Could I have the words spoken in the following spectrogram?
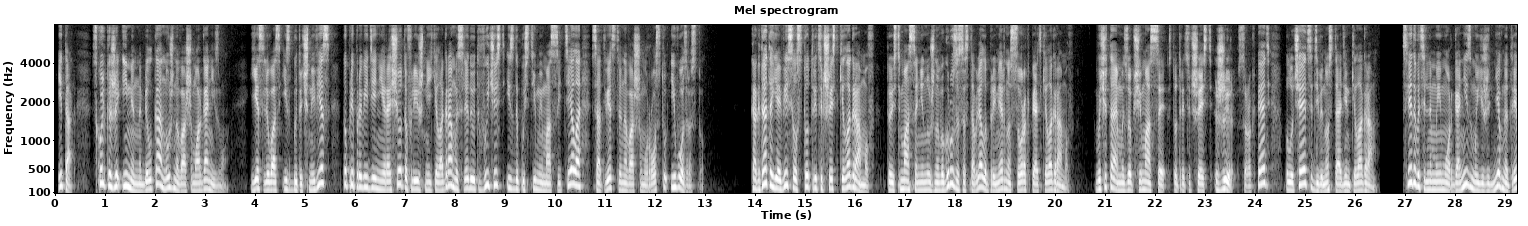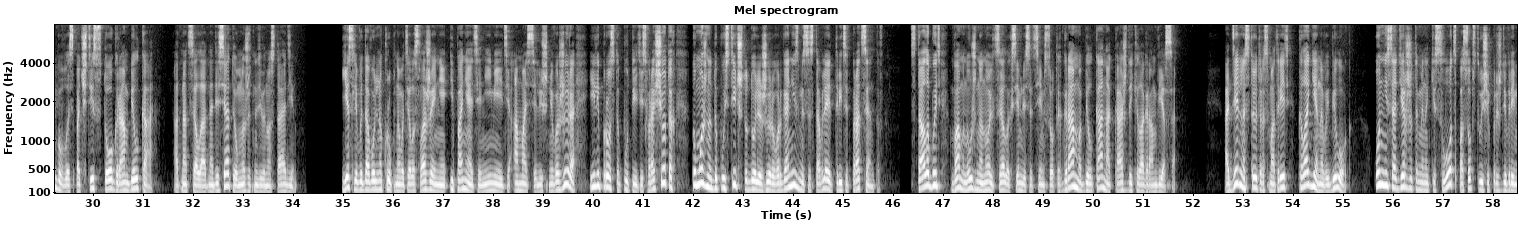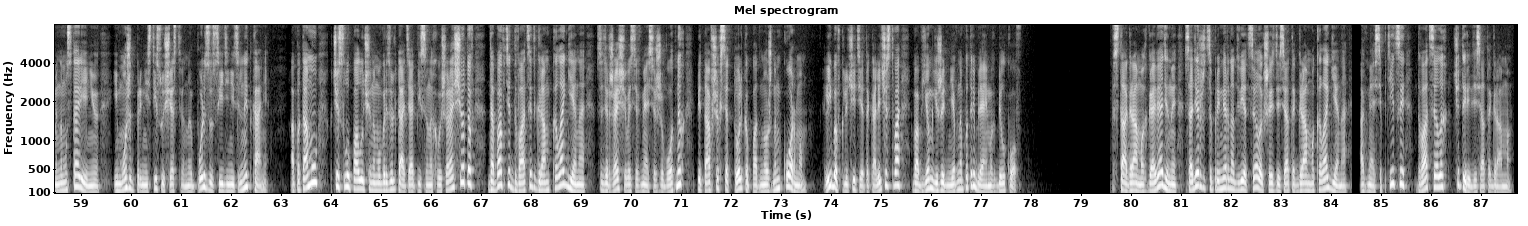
Итак, сколько же именно белка нужно вашему организму? Если у вас избыточный вес, то при проведении расчетов лишние килограммы следует вычесть из допустимой массы тела, соответственно вашему росту и возрасту. Когда-то я весил 136 килограммов, то есть масса ненужного груза составляла примерно 45 килограммов. Вычитаем из общей массы 136 жир 45, получается 91 килограмм. Следовательно, моему организму ежедневно требовалось почти 100 грамм белка, 1,1 умножить на 91. Если вы довольно крупного телосложения и понятия не имеете о массе лишнего жира или просто путаетесь в расчетах, то можно допустить, что доля жира в организме составляет 30%, Стало быть, вам нужно 0,77 грамма белка на каждый килограмм веса. Отдельно стоит рассмотреть коллагеновый белок. Он не содержит аминокислот, способствующих преждевременному старению, и может принести существенную пользу соединительной ткани. А потому к числу, полученному в результате описанных выше расчетов, добавьте 20 грамм коллагена, содержащегося в мясе животных, питавшихся только подножным кормом – либо включите это количество в объем ежедневно потребляемых белков. В 100 граммах говядины содержится примерно 2,6 грамма коллагена, а в мясе птицы 2,4 грамма.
